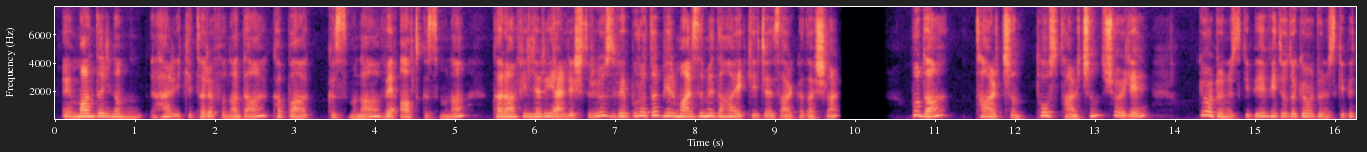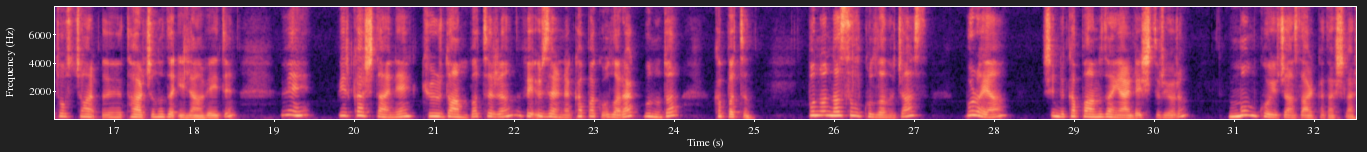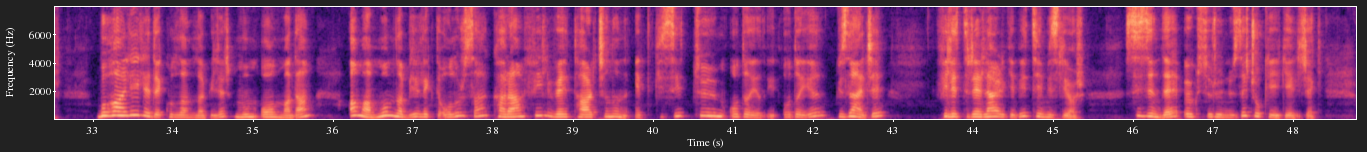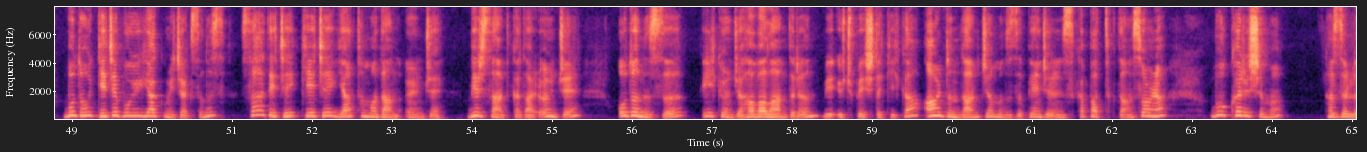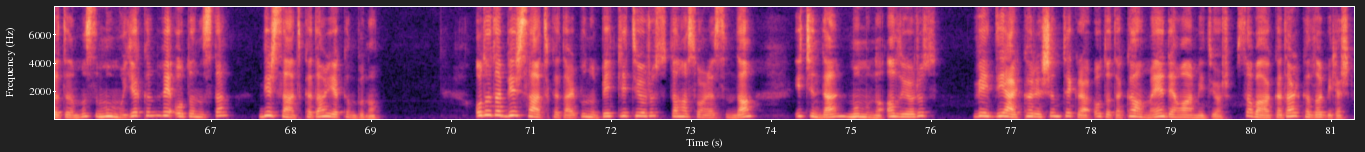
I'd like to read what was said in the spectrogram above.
Eee, mandalinanın her iki tarafına da kapağı kısmına ve alt kısmına karanfilleri yerleştiriyoruz ve burada bir malzeme daha ekleyeceğiz arkadaşlar. Bu da tarçın, toz tarçın. Şöyle gördüğünüz gibi, videoda gördüğünüz gibi toz eee, tarçını da ilave edin ve birkaç tane kürdan batırın ve üzerine kapak olarak bunu da kapatın. Bunu nasıl kullanacağız? Buraya şimdi kapağını da yerleştiriyorum. Mum koyacağız arkadaşlar. Bu haliyle de kullanılabilir mum olmadan ama mumla birlikte olursa karanfil ve tarçının etkisi tüm odayı, odayı güzelce filtreler gibi temizliyor. Sizin de öksürüğünüze çok iyi gelecek. Bunu gece boyu yakmayacaksınız. Sadece gece yatmadan önce, bir saat kadar önce odanızı ilk önce havalandırın bir 3-5 dakika. Ardından camınızı, pencerenizi kapattıktan sonra bu karışımı hazırladığımız mumu yakın ve odanızda 1 saat kadar yakın bunu. Odada 1 saat kadar bunu bekletiyoruz. Daha sonrasında içinden mumunu alıyoruz ve diğer karışım tekrar odada kalmaya devam ediyor. Sabaha kadar kalabilir.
